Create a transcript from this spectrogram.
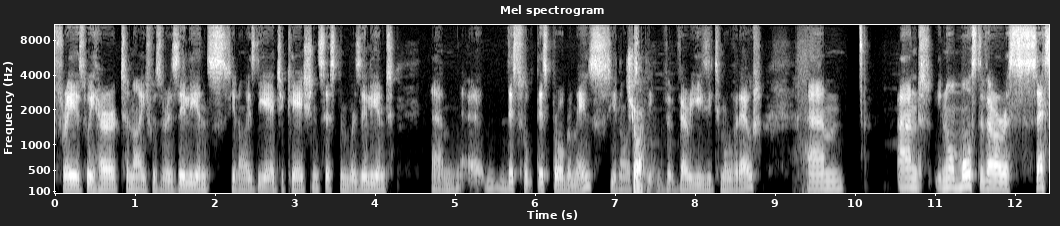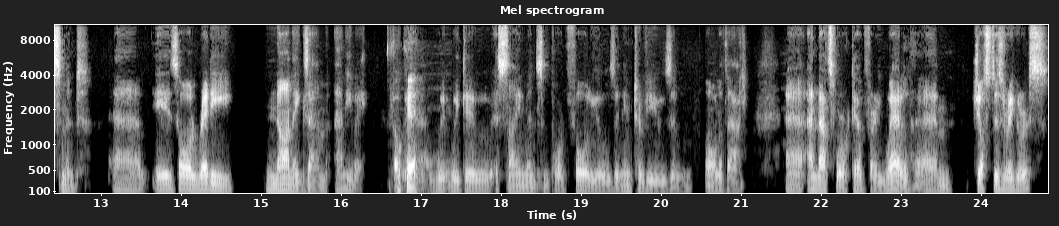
phrase we heard tonight was resilience. You know, is the education system resilient? Um, this this program is. You know, it's very easy to move it out. Um, and you know, most of our assessment uh, is already non-exam anyway. Okay. Uh, we we do assignments and portfolios and interviews and all of that, uh, and that's worked out very well. Um, just as rigorous.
